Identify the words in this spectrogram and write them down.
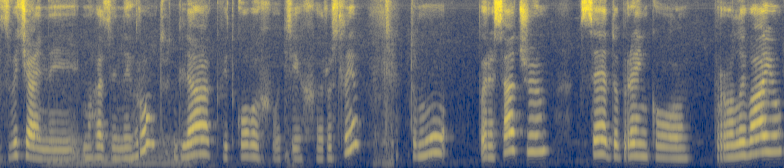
звичайний магазинний ґрунт для квіткових оцих рослин. Тому пересаджую, все добренько проливаю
